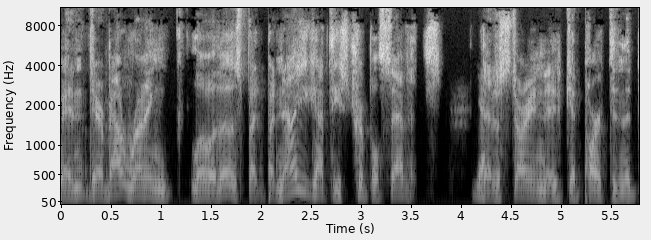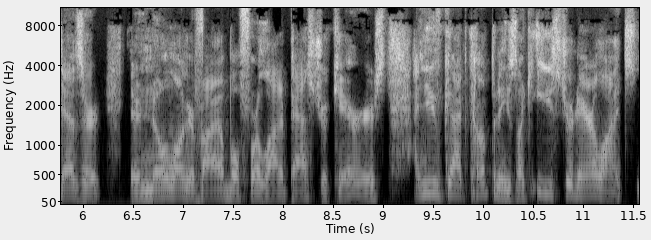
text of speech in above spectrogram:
and they're about running low of those. But but now you got these triple sevens that are starting to get parked in the desert. They're no longer viable for a lot of passenger carriers. And you've got companies like Eastern Airlines,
